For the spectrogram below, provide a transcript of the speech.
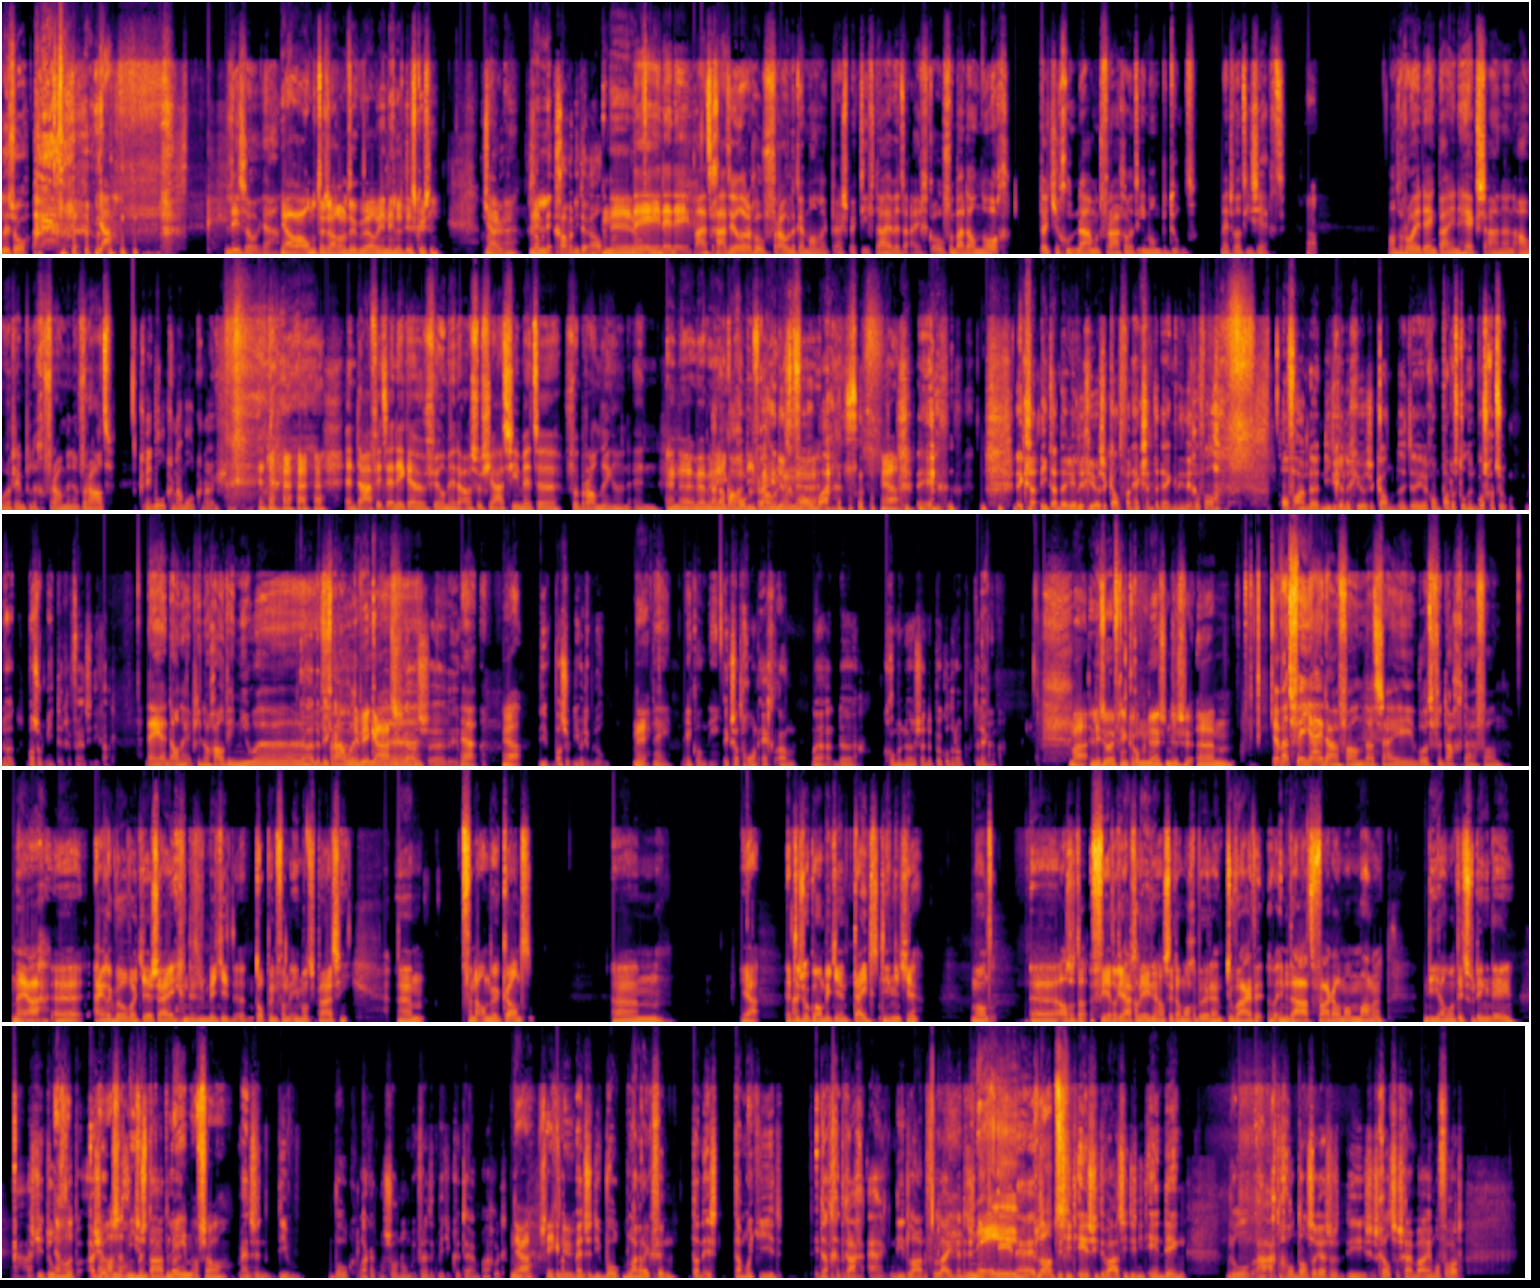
Lizzo. Ja. Lizzo, ja. Ja, ondertussen hadden we natuurlijk wel weer een hele discussie. Maar, eh, Gaan we, gaan we niet herhalen. nee, Nee, niet. nee, nee. Maar het gaat heel erg over vrouwelijk en mannelijk perspectief. Daar hebben we het eigenlijk over. Maar dan nog dat je goed na moet vragen wat iemand bedoelt. Met wat hij zegt. Ja. Want Roy denkt bij een heks aan een oude rimpelige vrouw met een vrat. Knibbel, knabbel, knuisje. En David en ik hebben veel meer de associatie met de verbrandingen. En En eh, we hebben een dat hekel mag aan die vrouwen. in dit en, geval, eh, maar ja. nee. ik zat niet aan de religieuze kant van heksen te denken in ieder geval. Of aan de niet-religieuze kant, dat je gewoon paddenstoel in het bos gaat zoeken. Dat was ook niet de referentie die gaat. nee, en dan heb je nog al die nieuwe Ja, de vrouwen. De die, WK's. eh, eh, ja, ja, die was ook niet wat ik bedoelde. Nee. nee, ik ook niet. Ik zat gewoon echt aan nou ja, de kromme neus en de pukkel erop te denken. Maar Lizzo heeft geen kromme neus. Dus ehm, Ja, wat vind jij daarvan dat zij wordt verdacht daarvan? nou ja, eh, eigenlijk wel wat je zei. Dit is een beetje het toppunt van de emancipatie. Ehm, van de andere kant, ehm, ja, het Maar- is ook wel een beetje een tijdsdingetje. Want eh, als het 40 jaar geleden, als dit allemaal gebeurde, en toen waren het inderdaad vaak allemaal mannen die allemaal dit soort dingen deden. Ja, als je doelgroep, als je dan was het doelgroep niet zo'n bestaat probleem of zo. mensen die woke, laat ik het maar zo noemen. Ik vind het een beetje een kutterm, maar goed. Ja, zeker nu. Mensen die woke belangrijk vinden, dan, is, dan moet je je in dat gedrag eigenlijk niet laten verleiden. En het is Nee, niet één, hè. Het, is, klopt. het is niet één situatie, het is niet één ding. Ik bedoel, haar achtergronddanseres, die scheldt ze schijnbaar helemaal verrot.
